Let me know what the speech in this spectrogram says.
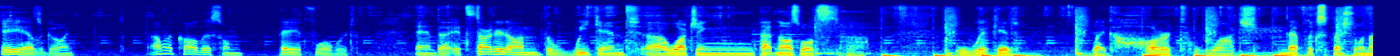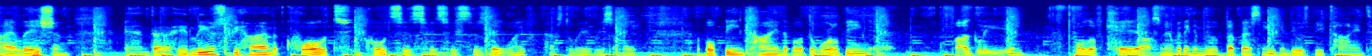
Hey, how's it going? I'm gonna call this one "Pay It Forward," and uh, it started on the weekend uh, watching Patton Oswalt's uh, wicked, like hard to watch Netflix special Annihilation, and uh, he leaves behind a quote. He quotes his, his his his late wife, who passed away recently, about being kind, about the world being ugly and full of chaos and everything, and the, the best thing you can do is be kind.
